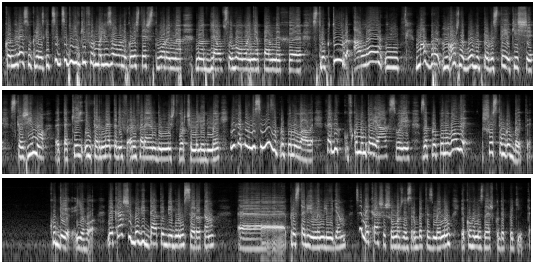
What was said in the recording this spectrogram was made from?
Конгрес український, це, це дуже такий формалізований, колись теж створений на, для обслуговування певних е, структур, але м, мав би, можна було би провести якийсь, скажімо, такий інтернет-референдум між творчими людьми. І нехай би вони самі запропонували, хай би в коментарях своїх запропонували, що з тим робити куди його? Найкраще би віддати бідним сиротам, е- престарілим людям. Це найкраще, що можна зробити з майном, якого не знаєш, куди подіти.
